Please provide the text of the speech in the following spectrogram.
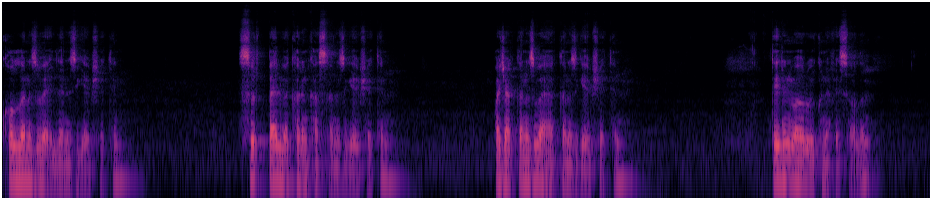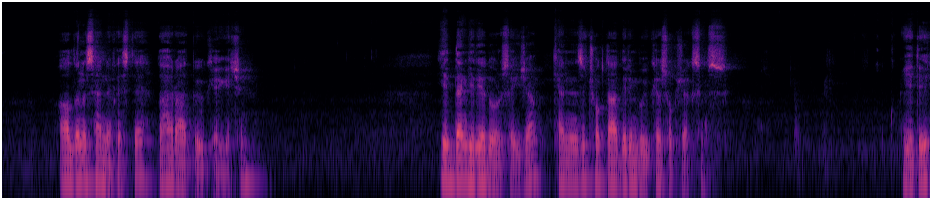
Kollarınızı ve ellerinizi gevşetin. Sırt, bel ve karın kaslarınızı gevşetin. Bacaklarınızı ve ayaklarınızı gevşetin. Derin ve ağır uyku nefesi alın. Aldığınız her nefeste daha rahat bir uykuya geçin. 7'den geriye doğru sayacağım. Kendinizi çok daha derin bir uykuya sokacaksınız. 7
